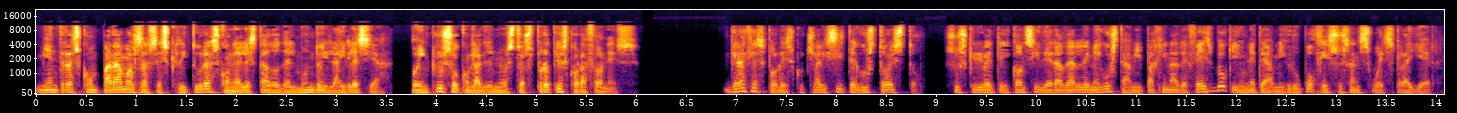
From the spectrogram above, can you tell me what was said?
mientras comparamos las escrituras con el estado del mundo y la iglesia, o incluso con la de nuestros propios corazones. Gracias por escuchar y si te gustó esto, suscríbete y considera darle me gusta a mi página de Facebook y únete a mi grupo Jesús Answers Prayer.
